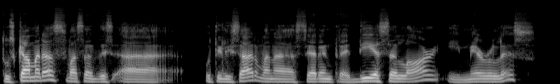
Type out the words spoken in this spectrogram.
Tus cámaras vas a, utilizar van a ser entre DSLR y mirrorless.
